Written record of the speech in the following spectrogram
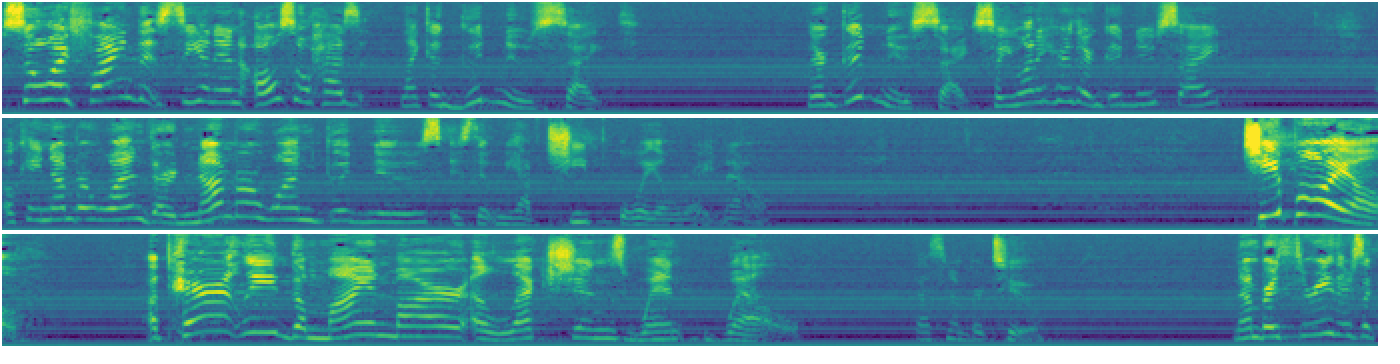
So I find that CNN also has like a good news site. Their good news site. So you want to hear their good news site? Okay, number one, their number one good news is that we have cheap oil right now. Cheap oil. Apparently, the Myanmar elections went well. That's number two. Number three, there's a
